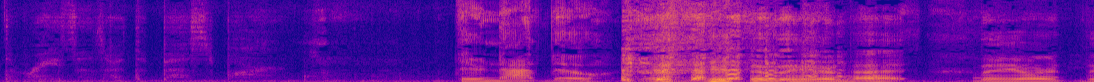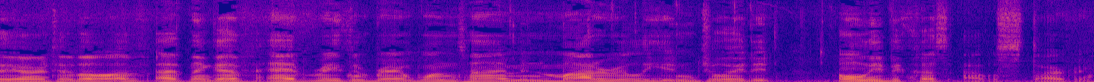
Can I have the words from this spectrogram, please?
The raisins are the best part. They're not though. they are not. They aren't. They aren't at all. I've, I think I've had Raisin Bran one time and moderately enjoyed it, only because I was starving.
